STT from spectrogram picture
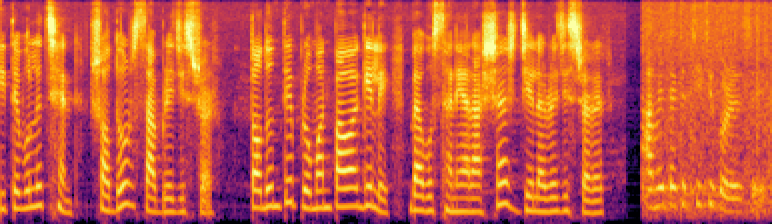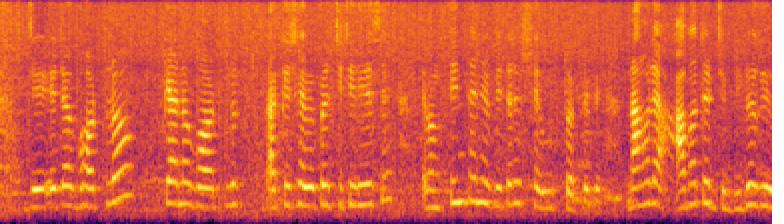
দিতে বলেছেন সদর সাব রেজিস্ট্রার। তদন্তে প্রমাণ পাওয়া গেলে ব্যবস্থা নেওয়ার আশ্বাস জেলা রেজিস্ট্রারের। আমি তাকে চিঠি করেছি যে এটা ঘটলো কেন ঘটলো তাকে সে ব্যাপারে চিঠি দিয়েছে এবং তিন দিনের ভিতরে সে উত্তর দেবে। না হলে আমাদের যে বিভাগীয়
